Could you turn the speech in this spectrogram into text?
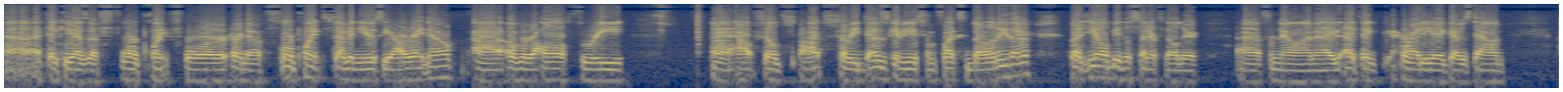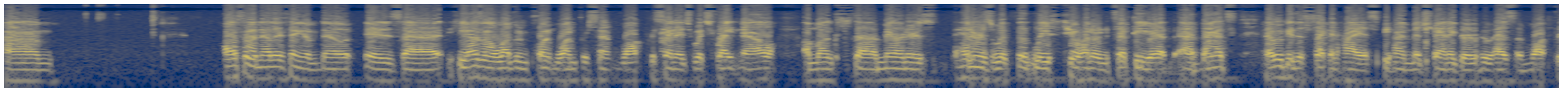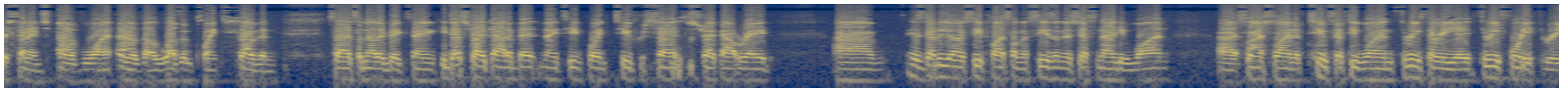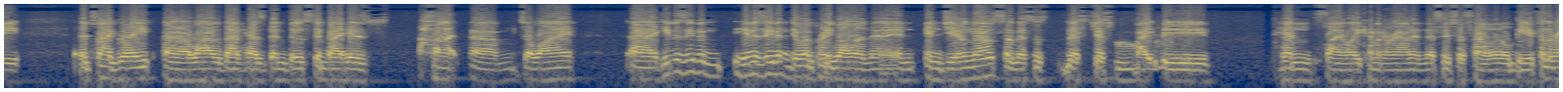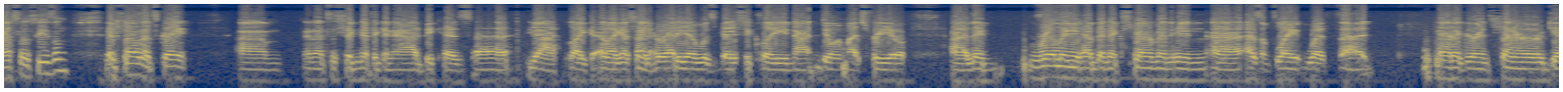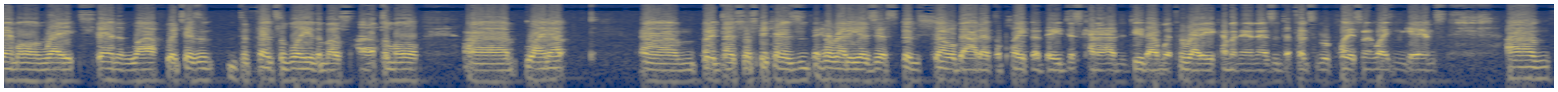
Uh, I think he has a 4.4 or no 4.7 UZR right now uh, over all three uh, outfield spots. So he does give you some flexibility there, but he'll be the center fielder uh, from now on. I, I think Heredia goes down. Um, also, another thing of note is uh, he has an 11.1% walk percentage, which right now, amongst uh, Mariners hitters with at least 250 at, at bats, that would be the second highest behind Mitch Haniger, who has a walk percentage of one of 11.7. So that's another big thing. He does strike out a bit, 19.2% strikeout rate. Um, his WRC plus on the season is just 91. Uh, slash line of 251, 338, 343. It's not great. Uh, a lot of that has been boosted by his hot um, July. Uh, he was even he was even doing pretty well in, in in June though. So this is this just might be him finally coming around, and this is just how it'll be for the rest of the season. If so, that's great. Um, and that's a significant ad because, uh, yeah, like like I said, Heredia was basically not doing much for you. Uh, they really have been experimenting uh, as of late with uh, Haniger in center, Gamel in right, Span in left, which isn't defensively the most optimal uh, lineup. Um, but that's just because Heredia has just been so bad at the plate that they just kind of had to do that with Heredia coming in as a defensive replacement late in games. Um,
